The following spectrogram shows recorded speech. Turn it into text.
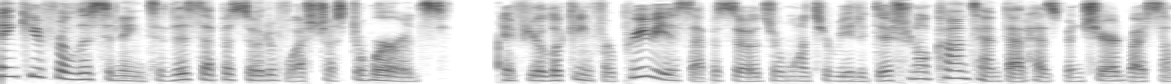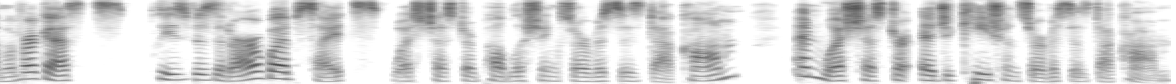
Thank you for listening to this episode of Westchester Words. If you're looking for previous episodes or want to read additional content that has been shared by some of our guests, please visit our websites, westchesterpublishingservices.com and westchestereducationservices.com.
